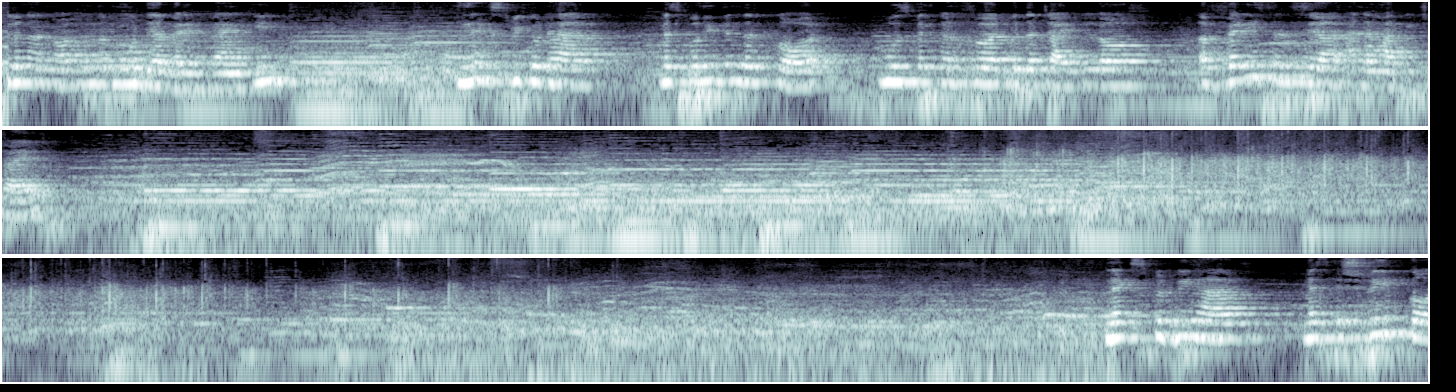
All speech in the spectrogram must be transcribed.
children are not in the mood, they are very cranky. Next, we could have Ms. Punitinder Kaur, who's been conferred with the title of a very sincere and a happy child. Next, could we have Ms. Ishreet Kaur?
